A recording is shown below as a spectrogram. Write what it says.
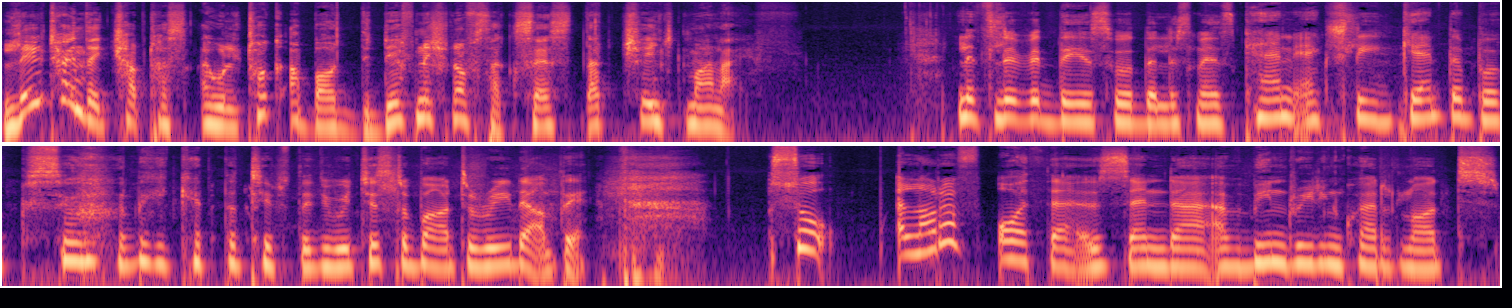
Later in the chapters, I will talk about the definition of success that changed my life. Let's leave it there so the listeners can actually get the book so they get the tips that you were just about to read out there. So, a lot of authors, and uh, I've been reading quite a lot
